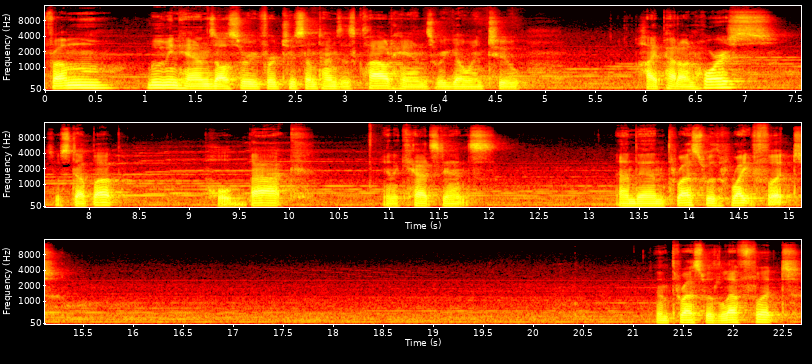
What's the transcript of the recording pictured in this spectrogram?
From moving hands, also referred to sometimes as cloud hands, we go into high pat on horse, so step up, pull back in a cat stance, and then thrust with right foot. Then thrust with left foot.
